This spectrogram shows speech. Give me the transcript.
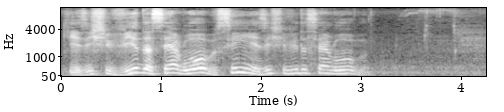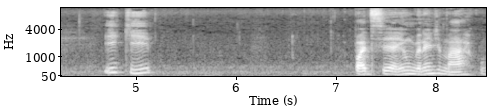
que existe vida sem a Globo. Sim, existe vida sem a Globo. E que pode ser aí um grande marco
